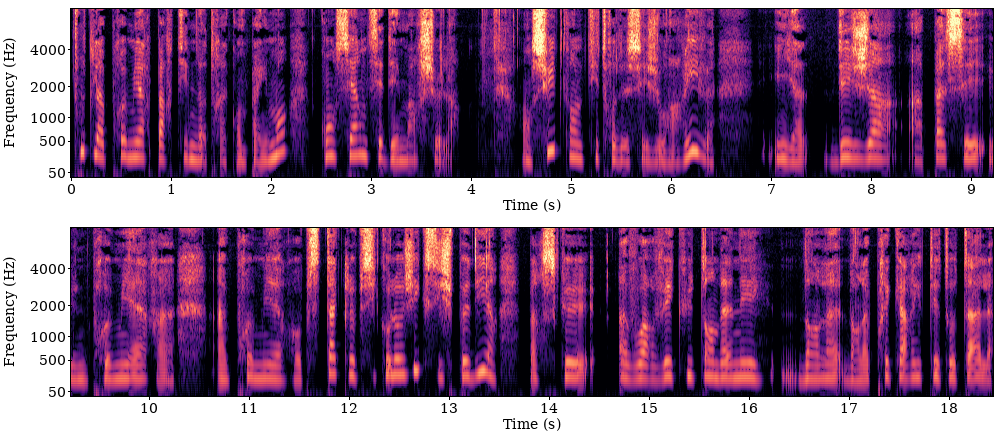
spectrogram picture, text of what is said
toute la première partie de notre accompagnement concerne ces démarches-là. Ensuite, quand le titre de séjour arrive, il y a déjà à passer une première, euh, un premier obstacle psychologique, si je peux dire, parce que avoir vécu tant d'années dans la, dans la précarité totale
